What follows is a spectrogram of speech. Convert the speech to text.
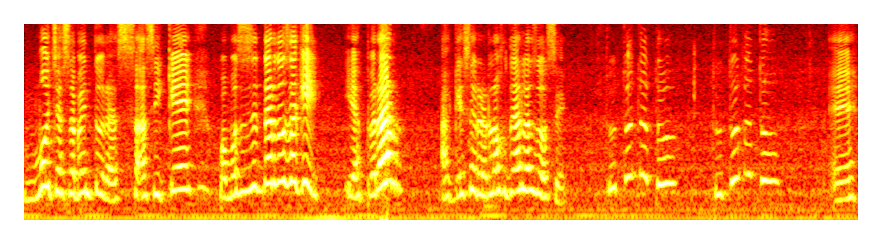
muchas aventuras. Así que vamos a sentarnos aquí y a esperar a que ese reloj dé a las 12. Tu, tu, tu, tu, eh,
